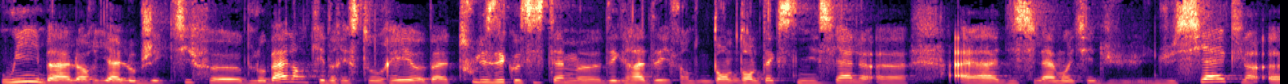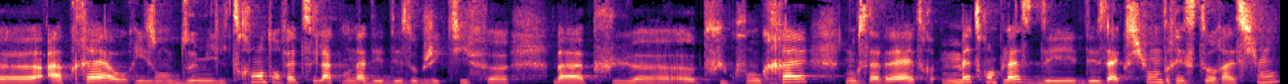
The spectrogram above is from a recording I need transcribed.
Oui, bah alors il y a l'objectif euh, global hein, qui est de restaurer euh, bah, tous les écosystèmes euh, dégradés, enfin dans, le texte initial d'ici la moitié du, siècle. après, à horizon 2030, en fait, c'est là qu'on a des, objectifs bah, plus concrets. Donc ça va être mettre en place des, actions de restauration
